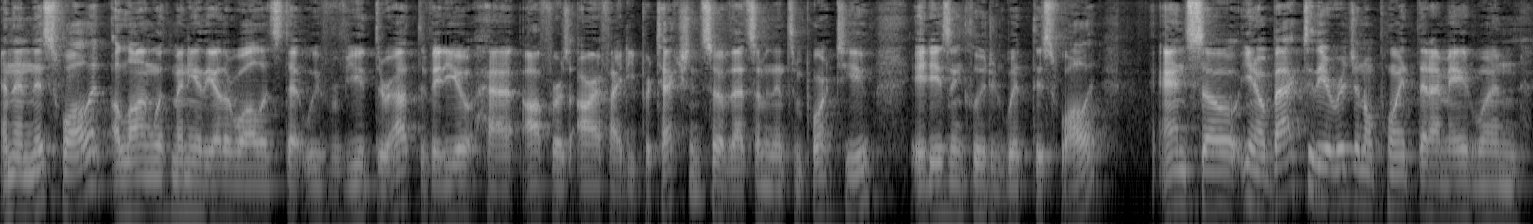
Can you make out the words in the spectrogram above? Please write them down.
And then this wallet, along with many of the other wallets that we've reviewed throughout the video, offers RFID protection. So if that's something that's important to you, it is included with this wallet. And so, you know, back to the original point that I made when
